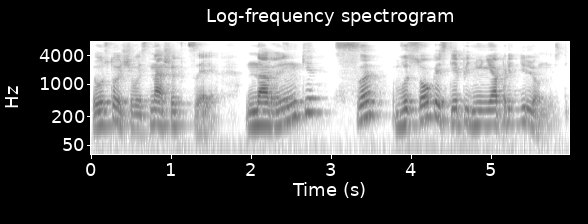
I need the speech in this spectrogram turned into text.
и устойчивость наших целей на рынке с высокой степенью неопределенности.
